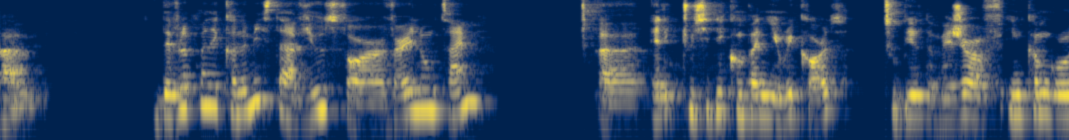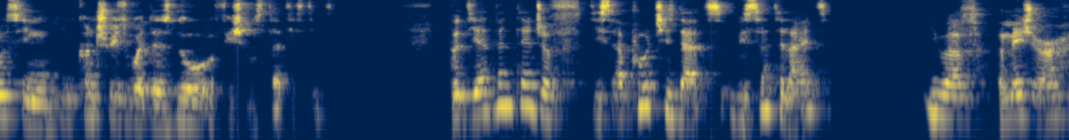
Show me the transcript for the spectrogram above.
Um, development economists have used for a very long time uh, electricity company records to build a measure of income growth in, in countries where there's no official statistics. But the advantage of this approach is that with satellites, you have a measure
